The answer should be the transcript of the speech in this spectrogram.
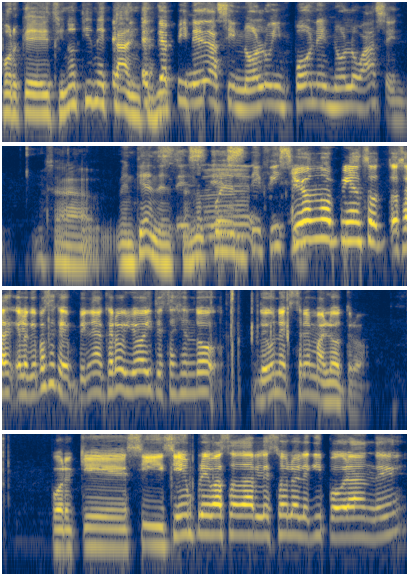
porque si no tiene cancha, Es que Pineda, si no lo impones, no lo hacen. o sea, ¿me entiendes? O sea, no Es- puedes... es difícil. Yo no pienso, o sea, lo que pasa es que, Pineda, creo yo ahí te estás yendo de un extremo al otro. Porque si siempre vas a darle solo al equipo grande,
